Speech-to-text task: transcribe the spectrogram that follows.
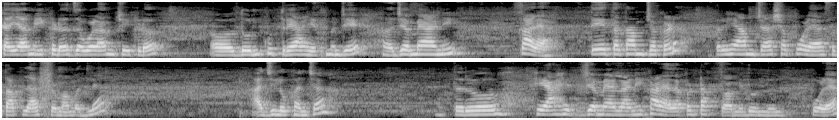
काही आम्ही इकडं जवळ आमच्या इकडं दोन कुत्रे आहेत. म्हणजे जम्या आणि काळ्या. ते येतात आमच्याकडं. तर हे आमच्या अशा पोळ्या असतात आपल्या आश्रमामधल्या. आजी लोकांच्या. तर हे आहेत जम्याला आणि काळ्याला पण टाकतो आम्ही दोन दोन पोळ्या.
